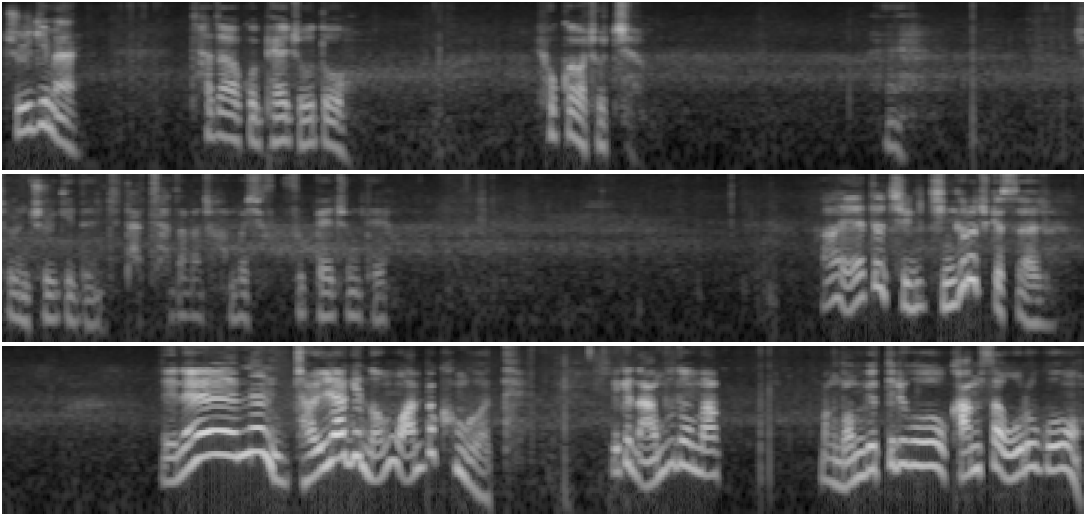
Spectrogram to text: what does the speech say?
줄기만 찾아갖고 배줘도 효과가 좋죠. 예. 저런 이제 다 찾아가지고 한 번씩 쓱 빼주면 돼요. 아, 얘들 징, 징그러 죽겠어요, 아주. 얘네는 전략이 너무 완벽한 것 같아. 이렇게 나무도 막, 막 넘겨뜨리고 감싸 오르고,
